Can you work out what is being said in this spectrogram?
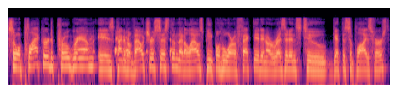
So a placard program is kind of a voucher system that allows people who are affected and are residents to get the supplies first?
